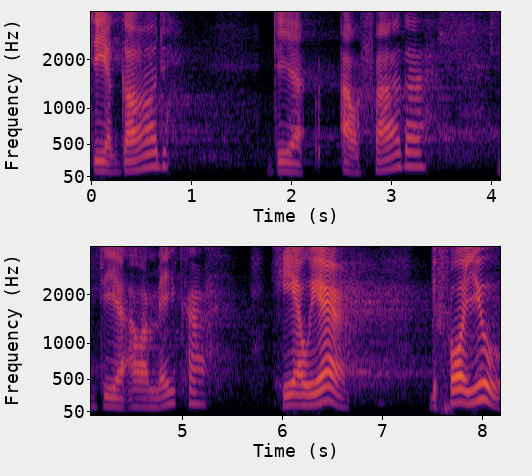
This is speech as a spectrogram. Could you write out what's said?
Dear God, dear our Father, dear our Maker, here we are before you,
